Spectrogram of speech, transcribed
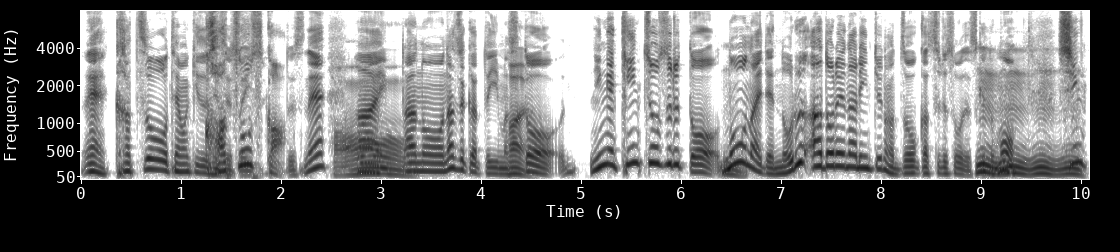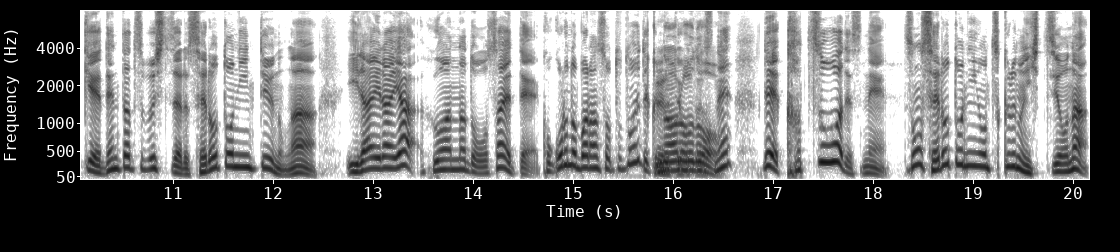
ね、カツオ手巻き寿司カツオすか？ですね。はい、あのなぜかと言いますと、人間緊張すると脳内でノルアドレナリンというのが増加するそうですけども、神経伝達物質であるセロトニンっていうのがイライラや不安などを抑えて心のバランスを整えてくれるということですね。で、カツオはですね、そのセロトニンを作るのに必要な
